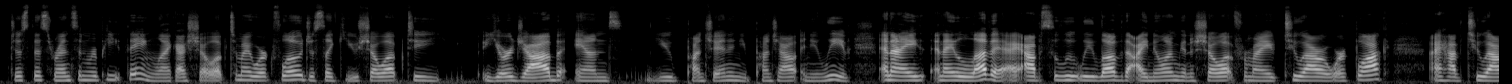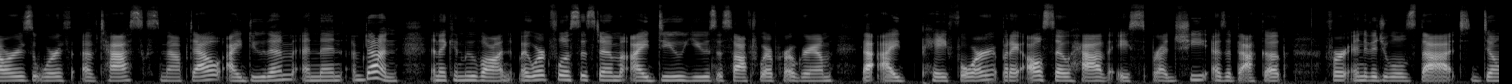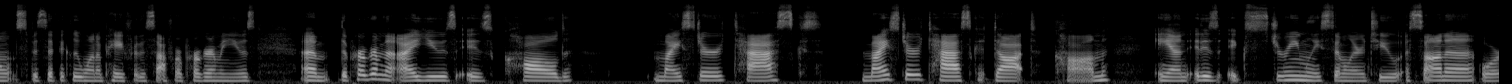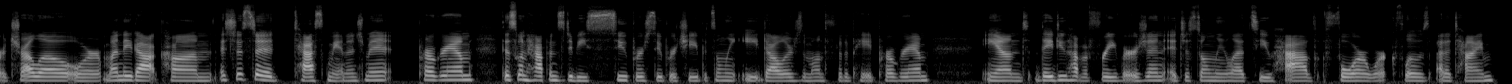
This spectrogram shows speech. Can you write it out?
just this rinse and repeat thing. Like I show up to my workflow just like you show up to your job and you punch in and you punch out and you leave. And I and I love it. I absolutely love that I know I'm going to show up for my 2-hour work block. I have 2 hours worth of tasks mapped out. I do them and then I'm done and I can move on. My workflow system, I do use a software program that I pay for, but I also have a spreadsheet as a backup for individuals that don't specifically want to pay for the software program I use. Um, the program that I use is called Meister Tasks, meistertask.com. And it is extremely similar to Asana or Trello or Monday.com. It's just a task management program. This one happens to be super, super cheap. It's only $8 a month for the paid program. And they do have a free version, it just only lets you have four workflows at a time.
